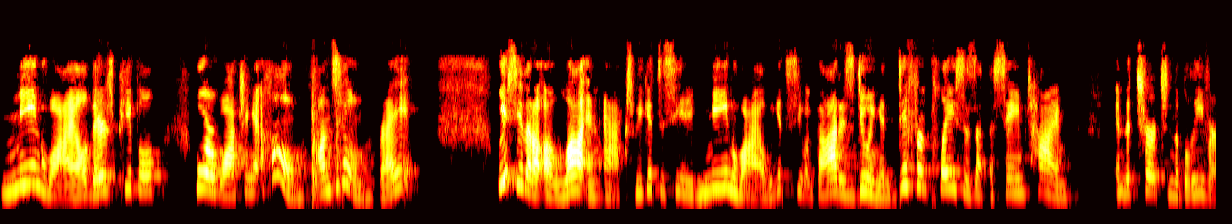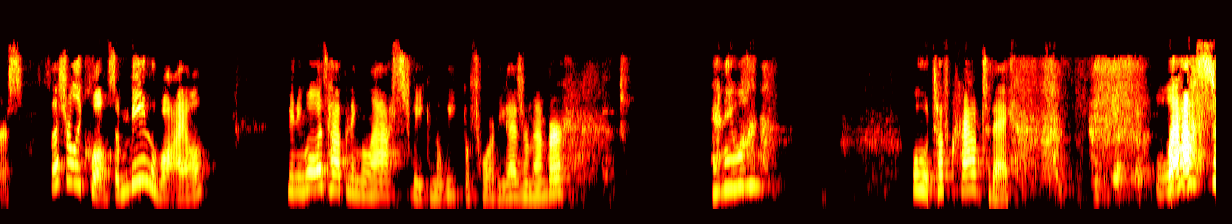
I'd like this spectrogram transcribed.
Meanwhile, there's people who are watching at home on Zoom, right? We see that a lot in Acts. We get to see, meanwhile, we get to see what God is doing in different places at the same time in the church and the believers. So that's really cool. So, meanwhile, meaning what was happening last week and the week before? Do you guys remember? Anyone? Oh, tough crowd today. last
